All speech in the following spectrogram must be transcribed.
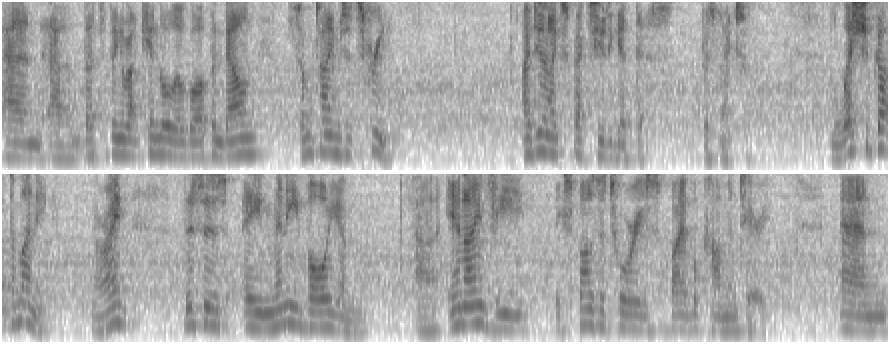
And um, that's the thing about Kindle, they'll go up and down. Sometimes it's free. I do not expect you to get this, this next one, unless you've got the money. All right? This is a many volume uh, NIV Expositor's Bible commentary. And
